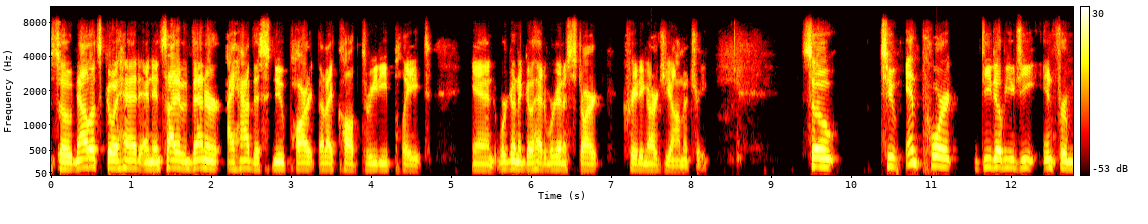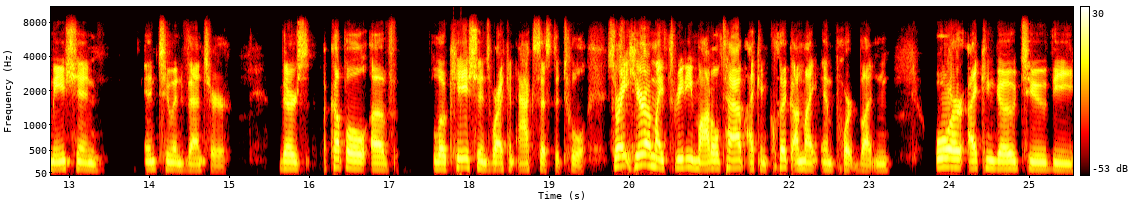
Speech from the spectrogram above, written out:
so now let's go ahead and inside of Inventor, I have this new part that I've called 3D plate. And we're gonna go ahead and we're gonna start creating our geometry. So to import DWG information into Inventor, there's a couple of locations where I can access the tool. So right here on my 3D model tab, I can click on my import button, or I can go to the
